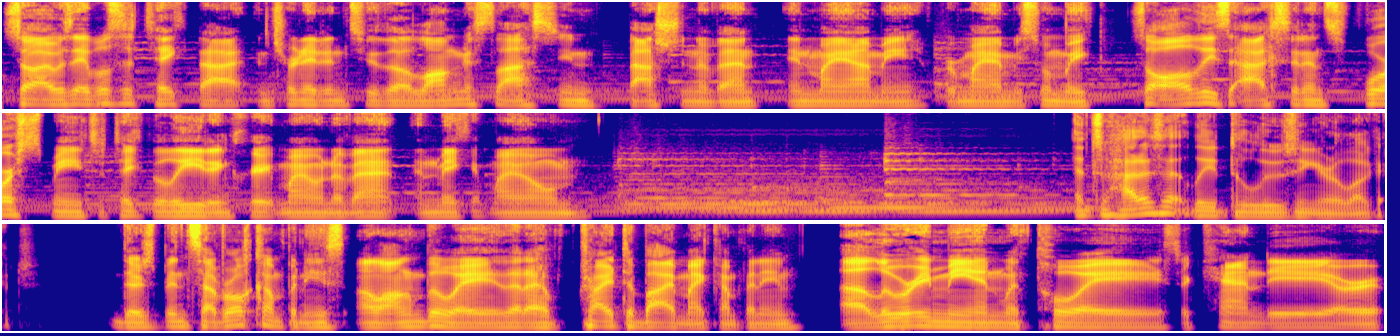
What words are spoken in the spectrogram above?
So I was able to take that and turn it into the longest lasting fashion event in Miami for Miami Swim Week. So all these accidents forced me to take the lead and create my own event and make it my own. And so, how does that lead to losing your luggage? There's been several companies along the way that have tried to buy my company, uh, luring me in with toys or candy or,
